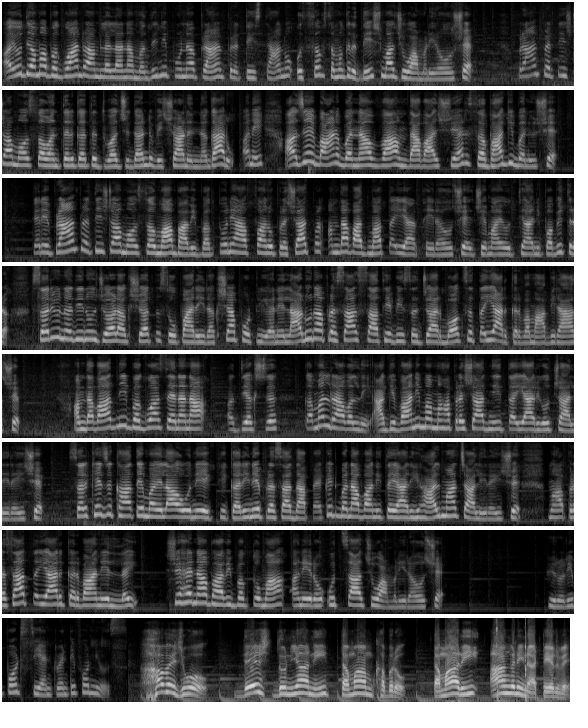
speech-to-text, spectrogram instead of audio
અયોધ્યામાં ભગવાન રામલલાના મંદિરની પુનઃ પ્રાણ પ્રતિષ્ઠાનો ઉત્સવ સમગ્ર દેશમાં જોવા મળી રહ્યો છે. પ્રાણ પ્રતિષ્ઠા મહોત્સવ અંતર્ગત ધ્વજદંડ, વિશાળ નગારું અને અજય બાણ બનાવવા અમદાવાદ શહેર સહભાગી બન્યું છે. ત્યારે પ્રાણ પ્રતિષ્ઠા મહોત્સવમાં ભાવિ ભક્તોને આપવાનો પ્રસાદ પણ અમદાવાદમાં તૈયાર થઈ રહ્યો છે. જેમાં અયોધ્યાની પવિત્ર સરયુ નદીનું જળ અક્ષત, સોપારી રક્ષા પોટલી અને લાડુના પ્રસાદ સાથે વીસ હજાર બોક્સ તૈયાર કરવામાં આવી રહ્યા છે. અમદાવાદની ભગવા સેનાના અધ્યક્ષ કમલ રાવલની આગેવાનીમાં મહાપ્રસાદની તૈયારીઓ ચાલી રહી છે. સરખેજ ખાતે મહિલાઓને એકઠી કરીને પ્રસાદના પેકેટ બનાવવાની તૈયારી હાલમાં ચાલી રહી છે. મહાપ્રસાદ તૈયાર કરવાને લઈ શહેરના ભાવિ ભક્તોમાં અનેરો ઉત્સાહ જોવા મળી રહ્યો છે. Bureau report, CN twenty four news. હવે જુઓ, દેશ દુનિયાની તમામ ખબરો તમારી આંગળીના ટેરવે.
